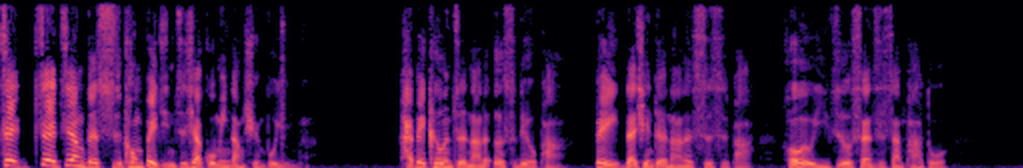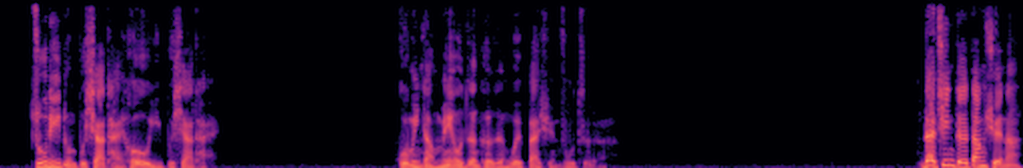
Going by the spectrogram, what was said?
在在这样的时空背景之下，国民党选不赢了，还被柯文哲拿了二十六趴，被赖清德拿了四十趴，侯友宜只有三十三趴多，朱立伦不下台，侯友宜不下台，国民党没有任何人为败选负责。赖清德当选呢、啊？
